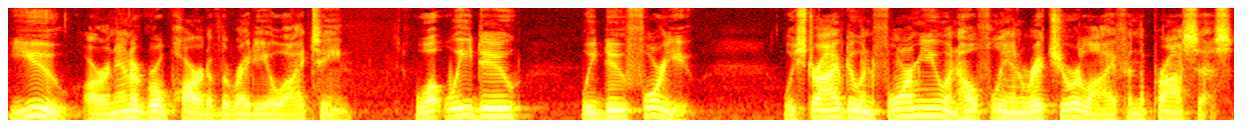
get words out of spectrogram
you are an integral part of the Radio Eye team. What we do, we do for you. We strive to inform you and hopefully enrich your life in the process.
